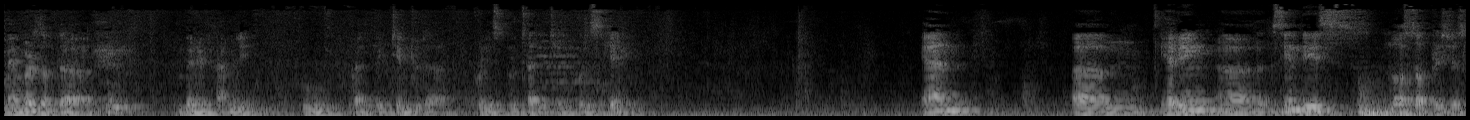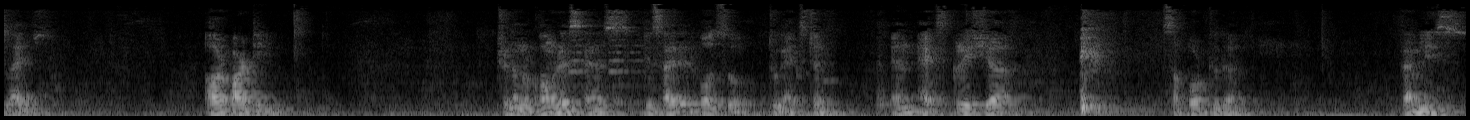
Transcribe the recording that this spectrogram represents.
members of the bereaved family who fell victim to the police brutality and police killing. And um, having uh, seen this loss of precious lives, our party, Trinamool Congress, has decided also to extend an ex gratia support to the families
